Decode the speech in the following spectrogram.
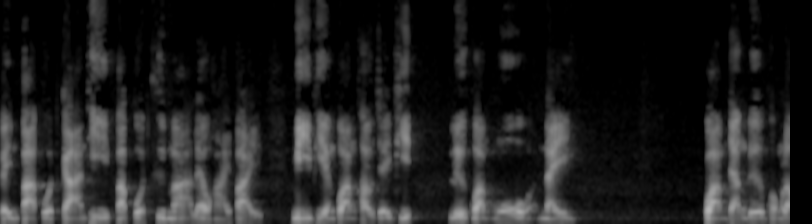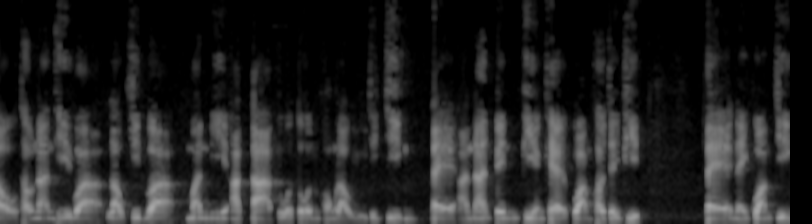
เป็นปรากฏการณ์ที่ปรากฏขึ้นมาแล้วหายไป มีเพียงความเข้าใจผิด หรือความโง่ในความดั้งเดิมของเราเท่านั้นที่ว่าเราคิดว่ามันมีอัตราตัวตนของเราอยู่จริงๆแต่อันนั้นเป็นเพียงแค่ความเข้าใจผิด แต่ในความจริง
